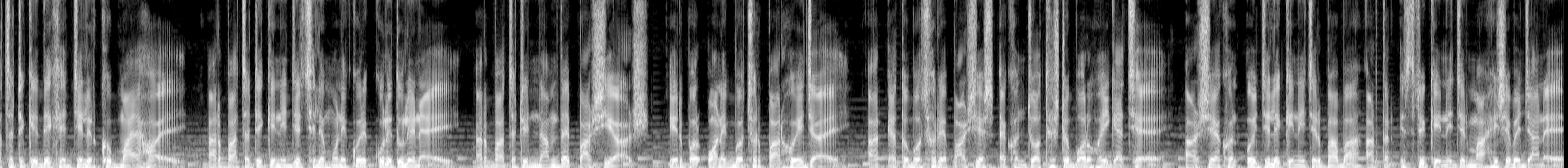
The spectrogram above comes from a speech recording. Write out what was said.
বাচ্চাটিকে দেখে জেলের খুব মায়া হয়। আর বাচ্চাটিকে নিজের ছেলে মনে করে কোলে তুলে নেয়। আর বাচ্চাটির নাম দেয় পার্সিয়াস এরপর অনেক বছর পার হয়ে যায়। আর এত বছরে পার্সিয়াস এখন যথেষ্ট বড় হয়ে গেছে। আর সে এখন ওই জেলেকে নিজের বাবা আর তার স্ত্রীকে নিজের মা হিসেবে জানে।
